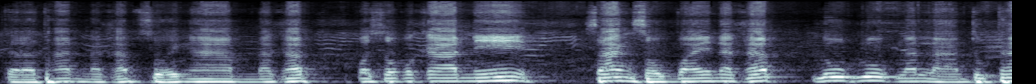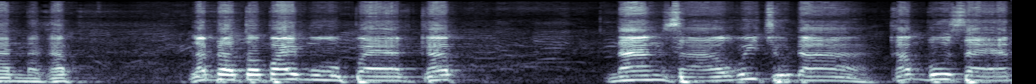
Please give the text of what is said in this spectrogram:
แต่ละท่านนะครับสวยงามนะครับ ประสบการณ์นี้ สร้างสมไว้นะครับ ลูกลูกหลานๆทุกท่านนะครับลำดับต่อไปหมู่ 8 ครับ นางสาววิชุดาคำภูแสน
